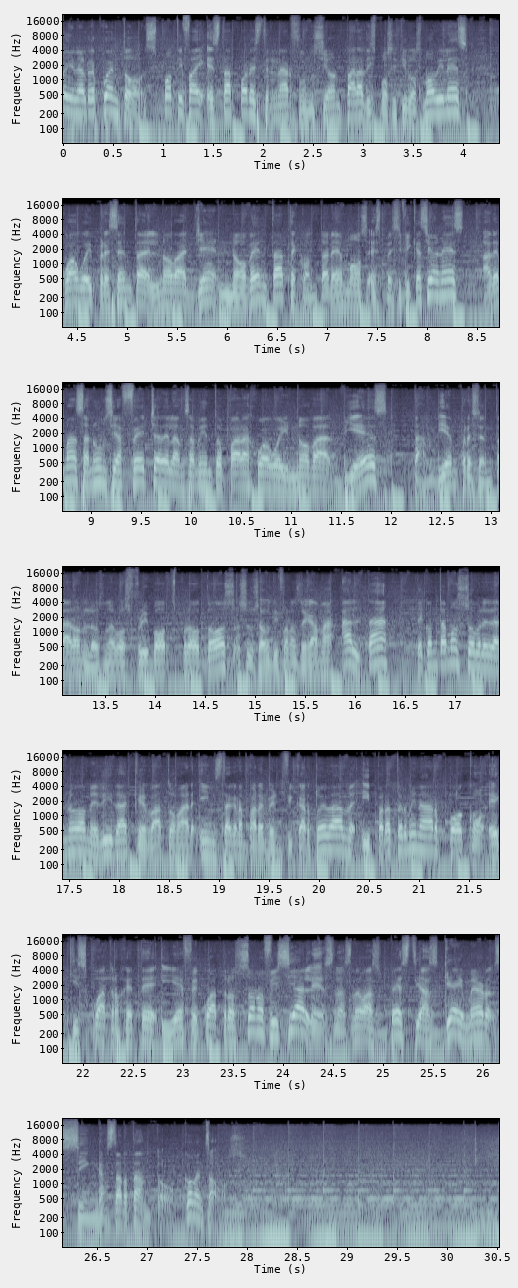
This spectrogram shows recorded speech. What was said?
Hoy en el recuento, Spotify está por estrenar función para dispositivos móviles, Huawei presenta el Nova Y90, te contaremos especificaciones, además anuncia fecha de lanzamiento para Huawei Nova 10, también presentaron los nuevos FreeBuds Pro 2, sus audífonos de gama alta, te contamos sobre la nueva medida que va a tomar Instagram para verificar tu edad y para terminar, Poco X4 GT y F4 son oficiales, las nuevas bestias gamer sin gastar tanto. Comenzamos.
